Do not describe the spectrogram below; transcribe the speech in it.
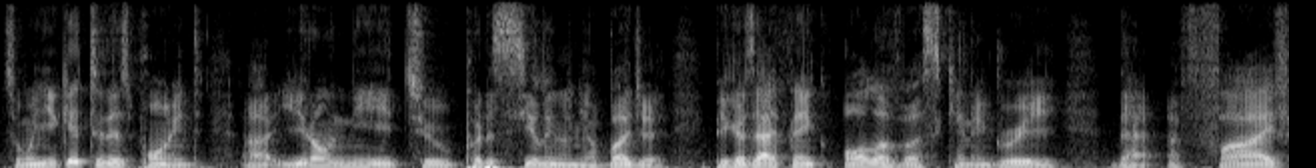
So when you get to this point, uh, you don't need to put a ceiling on your budget because I think all of us can agree that a five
